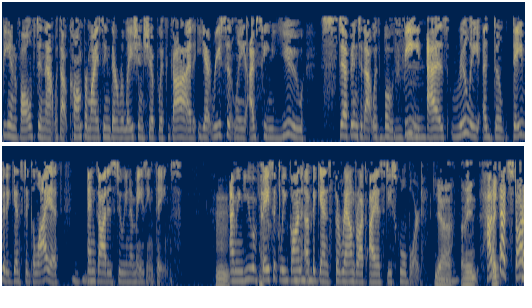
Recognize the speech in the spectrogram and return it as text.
be involved in that without compromising their relationship with God. Yet recently, I've seen you step into that with both mm-hmm. feet as really a David against a Goliath, mm-hmm. and God is doing amazing things. I mean, you have basically gone up against the Round Rock ISD school board. Yeah, I mean, How did I, that start?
